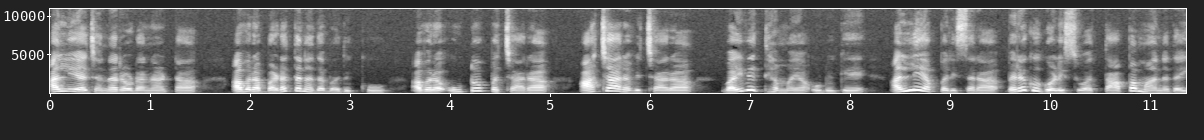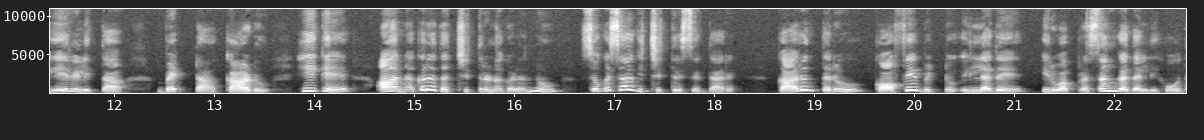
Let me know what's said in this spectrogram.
ಅಲ್ಲಿಯ ಜನರೊಡನಾಟ, ಅವರ ಬಡತನದ ಬದುಕು, ಅವರ ಊಟೋಪಚಾರ, ಆಚಾರ ವಿಚಾರ, ವೈವಿಧ್ಯಮಯ ಉಡುಗೆ, ಅಲ್ಲಿಯ ಪರಿಸರ ಬೆರಗುಗೊಳಿಸುವ ತಾಪಮಾನದ ಏರಿಳಿತ ಬೆಟ್ಟ, ಕಾಡು ಹೀಗೆ ಆ ನಗರದ ಚಿತ್ರಣಗಳನ್ನು ಸೊಗಸಾಗಿ ಚಿತ್ರಿಸಿದ್ದಾರೆ. ಕಾರಂತರು ಕಾಫಿ ಬಿಟ್ಟು ಇಲ್ಲದೆ ಇರುವ ಪ್ರಸಂಗದಲ್ಲಿ ಹೋದ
